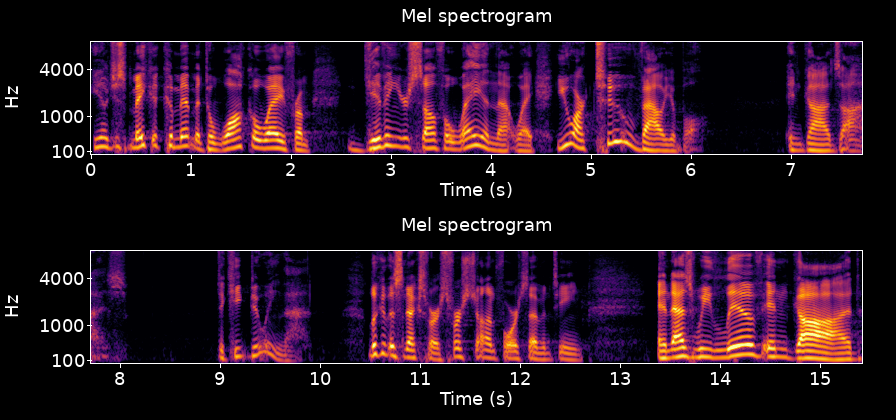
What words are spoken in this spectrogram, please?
You know, just make a commitment to walk away from giving yourself away in that way. You are too valuable in God's eyes to keep doing that. Look at this next verse, 1 John 4 17. And as we live in God,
